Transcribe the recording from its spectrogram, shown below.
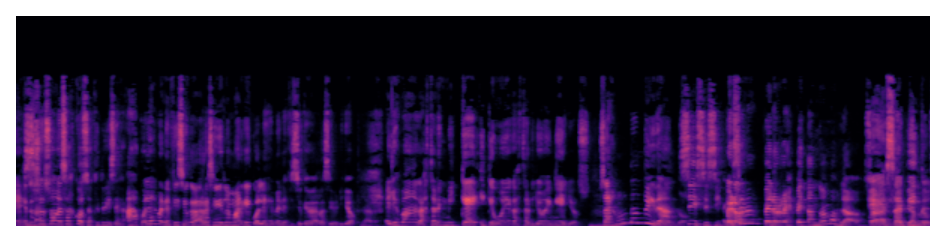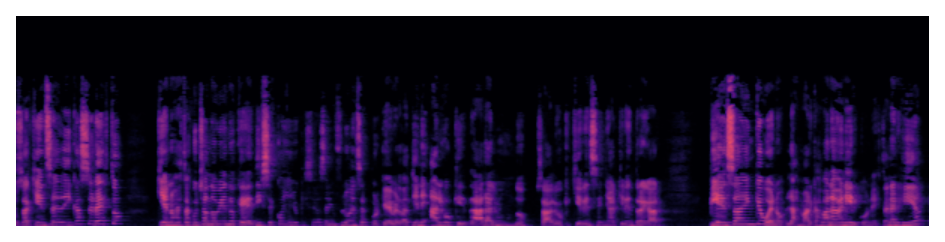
Entonces son esas cosas que tú dices, ah, ¿cuál es el beneficio que va a recibir la marca y cuál es el beneficio que voy a recibir yo? Claro. Ellos van a gastar en mí qué y qué voy a gastar yo en ellos. O sea, es un dando y dando. Sí, sí, sí, pero, pero respetando ambos lados. O sea, repito, o sea, quien se dedica a hacer esto, quien nos está escuchando viendo que dice, coño, yo quisiera ser influencer porque de verdad tiene algo que dar al mundo, o sea, algo que quiere enseñar, quiere entregar, piensa en que, bueno, las marcas van a venir con esta energía,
